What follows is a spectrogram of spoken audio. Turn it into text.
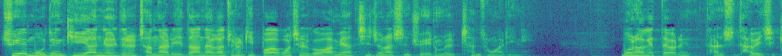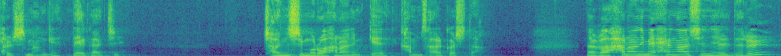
주의 모든 기이한 일들을 전하리이다. 내가 주를 기뻐하고 즐거워하며 지존하신 주의 이름을 찬송하리니. 뭘 하겠다 그래? 다윗이 결심한 게 네 가지. 전심으로 하나님께 감사할 것이다. 내가 하나님의 행하신 일들을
